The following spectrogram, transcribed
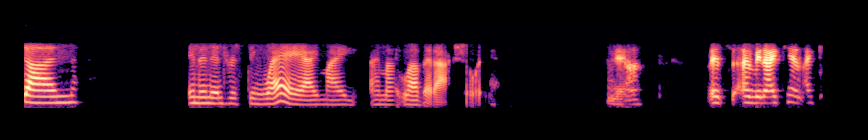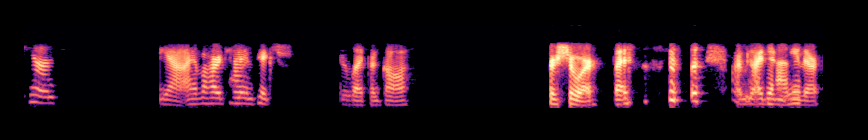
done in an interesting way, I might I might love it actually. Yeah, it's. I mean, I can't. I can't. Yeah, I have a hard time picturing like a goth for sure. But I mean, I didn't yeah. either.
